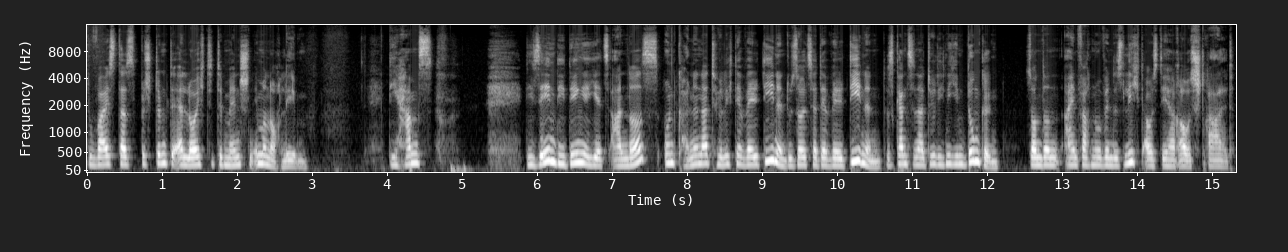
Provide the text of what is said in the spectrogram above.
du weißt, dass bestimmte erleuchtete Menschen immer noch leben. Die haben's, die sehen die Dinge jetzt anders und können natürlich der Welt dienen. Du sollst ja der Welt dienen. Das Ganze natürlich nicht im Dunkeln, sondern einfach nur, wenn das Licht aus dir herausstrahlt.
